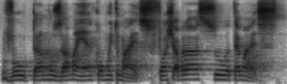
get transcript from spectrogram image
Voltamos amanhã com muito mais. Forte abraço, até mais.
